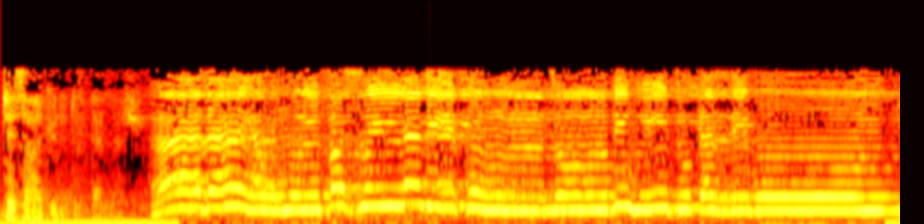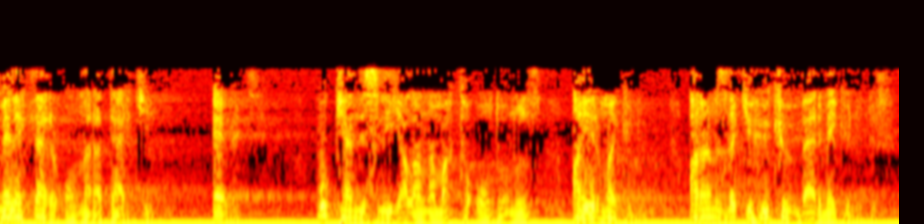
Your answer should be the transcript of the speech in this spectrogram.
ceza günüdür derler. Melekler onlara der ki, evet bu kendisini yalanlamakta olduğunuz ayırma günü, aranızdaki hüküm verme günüdür.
